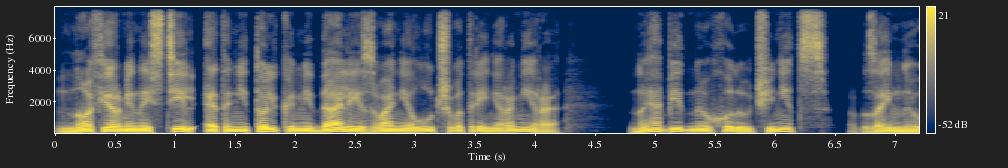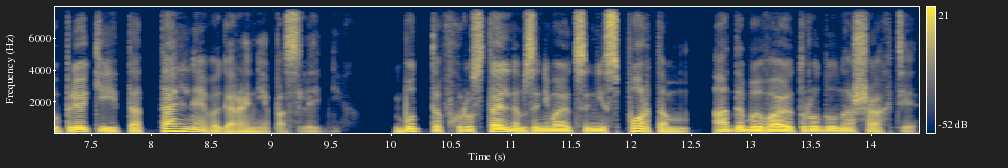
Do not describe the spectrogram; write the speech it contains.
Но фирменный стиль — это не только медали и звание лучшего тренера мира, но и обидные уходы учениц, взаимные упреки и тотальное выгорание последних. Будто в «Хрустальном» занимаются не спортом, а добывают руду на шахте.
